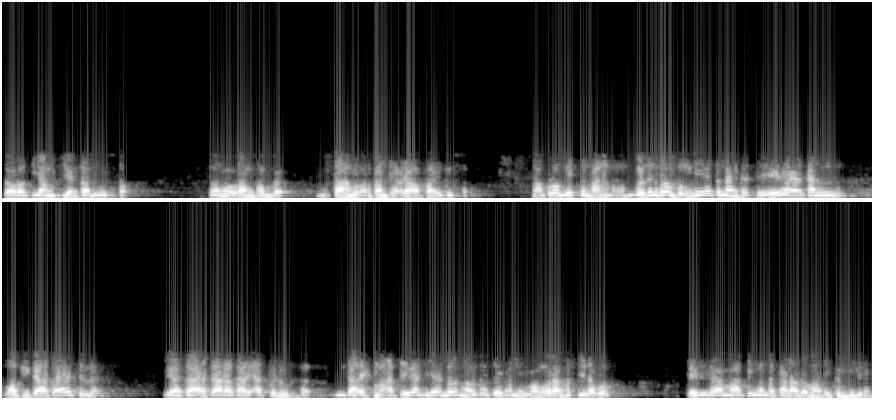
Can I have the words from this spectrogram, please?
corot yang biasa itu stop. Soalnya orang sampai bisa mengeluarkan darah apa itu stop. Nah, kalau dia tenang, bukan sombong ini ya tenang saja. Ya, kan logika saya jelas. Ya saya secara syariat berubah. Misalnya mati kan ya normal saja kan. Memang orang mesti nopo. Dari saya mati ngenes kan ada mati gembira.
